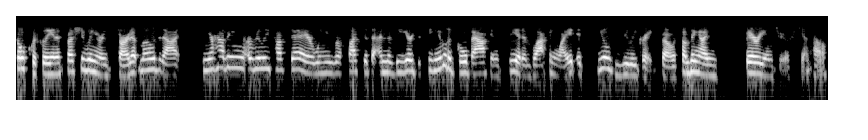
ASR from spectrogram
so quickly and especially when you're in startup mode that when you're having a really tough day or when you reflect at the end of the year just being able to go back and see it in black and white it feels really great. So it's something i'm very into if you can't tell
